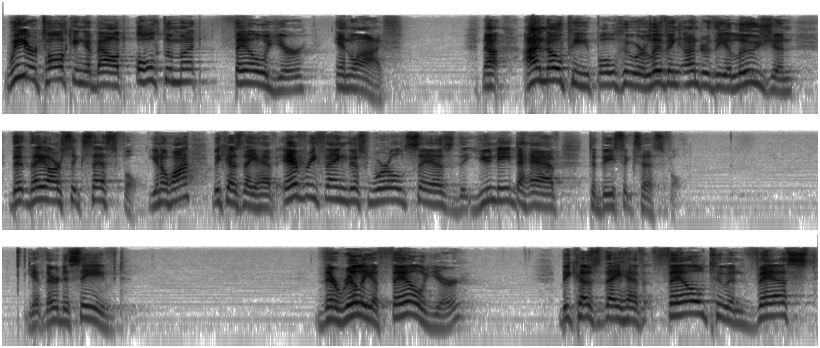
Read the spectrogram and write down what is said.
We are talking about ultimate failure in life. Now, I know people who are living under the illusion that they are successful. You know why? Because they have everything this world says that you need to have to be successful. Yet they're deceived. They're really a failure because they have failed to invest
